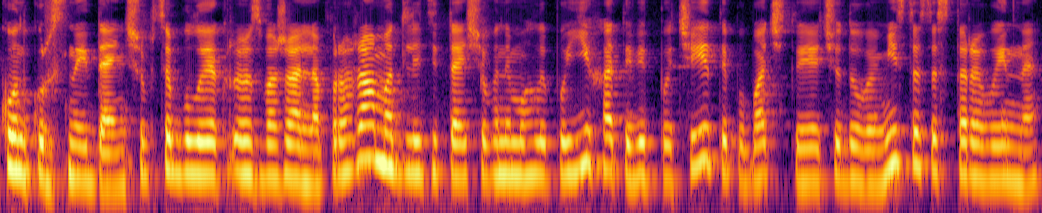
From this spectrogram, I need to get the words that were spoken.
конкурсний день, щоб це було як розважальна програма для дітей, щоб вони могли поїхати, відпочити, побачити чудове місто, це старовинне.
